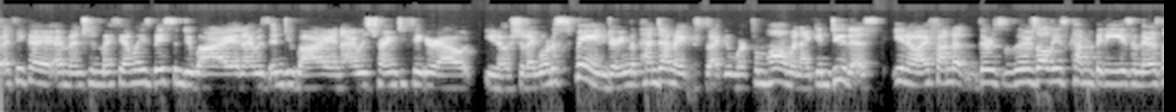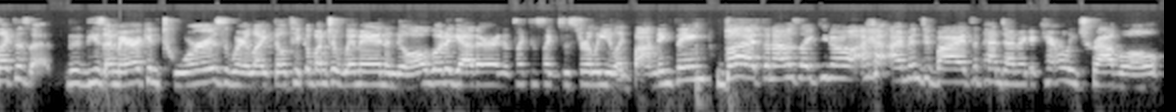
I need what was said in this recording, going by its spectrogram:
I think I, I, mentioned my family is based in Dubai, and I was in Dubai, and I was trying to figure out, you know, should I go to Spain during the pandemic so I can work from home and I can do this? You know, I found out there's there's all these companies, and there's like this these American tours where like they'll take a bunch of women and they'll all go together, and it's like this like sisterly like bonding thing. But then I was like, you know, I, I'm in Dubai, it's a pandemic, I can't really travel.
